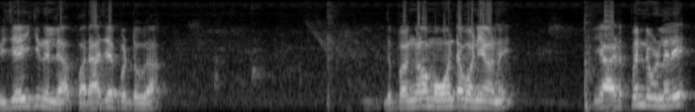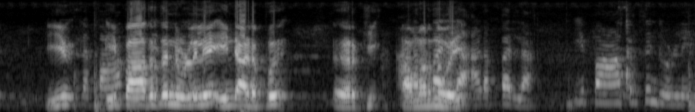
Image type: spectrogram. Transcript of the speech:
വിജയിക്കുന്നില്ല പരാജയപ്പെട്ടുക. ഇതിപ്പോൾ നിങ്ങളെ മോന്റെ പണിയാണ്. ഈ അടുപ്പിന്റെ ഉള്ളിൽ ഈ ഈ പാത്രത്തിന്റെ ഉള്ളിൽ ഇതിന്റെ അടുപ്പ് ഇറക്കി അമർന്നു പോയി. അടപ്പല്ല, ഈ പാത്രത്തിന്റെ ഉള്ളിൽ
